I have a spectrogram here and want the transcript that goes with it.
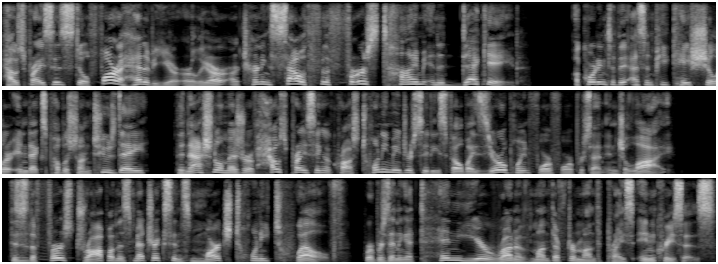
House prices, still far ahead of a year earlier, are turning south for the first time in a decade. According to the S&P Case-Shiller Index published on Tuesday, the national measure of house pricing across 20 major cities fell by 0.44% in July. This is the first drop on this metric since March 2012, representing a 10 year run of month after month price increases.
